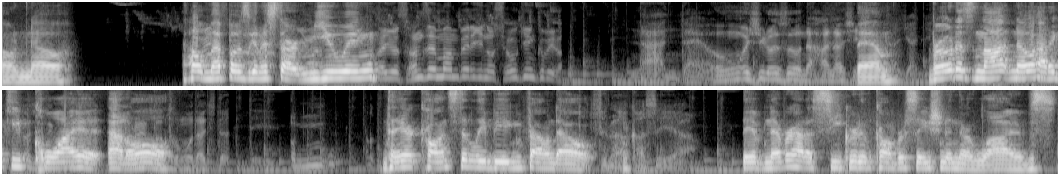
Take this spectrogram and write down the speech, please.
Oh no. Helmeppo's gonna start mewing. Damn. Bro does not know how to keep quiet at all. They are constantly being found out. They have never had a secretive conversation in their lives.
